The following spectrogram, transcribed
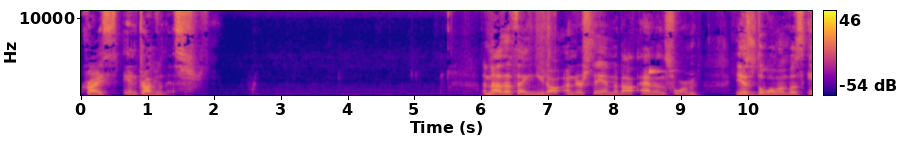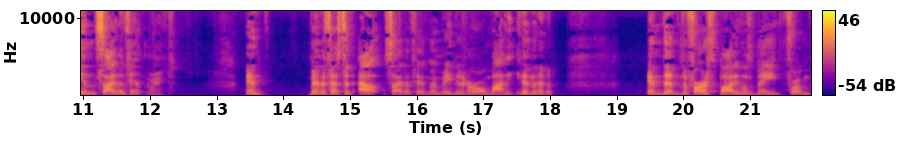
Christ's androgynous. Another thing you don't understand about Adam's form is the woman was inside of him, right? And manifested outside of him and made in her own body, you know? And then the first body was made from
